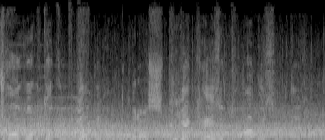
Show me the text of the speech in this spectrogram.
초구부터 공격이에요. 그렇습니다. 그게 계속 통하고 있습니다 지금.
